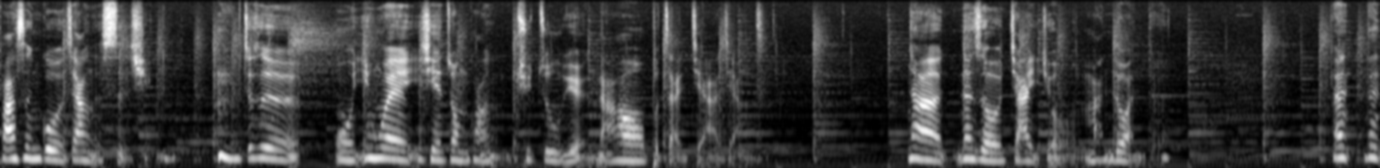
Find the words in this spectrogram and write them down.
发生过这样的事情，就是我因为一些状况去住院，然后不在家这样子。那那时候家里就蛮乱的。那那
